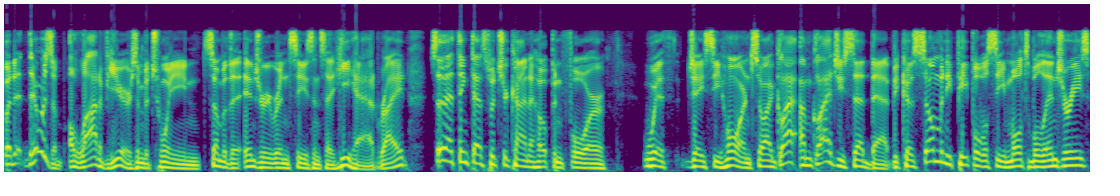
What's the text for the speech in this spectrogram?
but it, there was a, a lot of years in between some of the injury-ridden seasons that he had, right? So I think that's what you're kind of hoping for with Jaycee Horn. So I glad I'm glad you said that because so many people will see multiple injuries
